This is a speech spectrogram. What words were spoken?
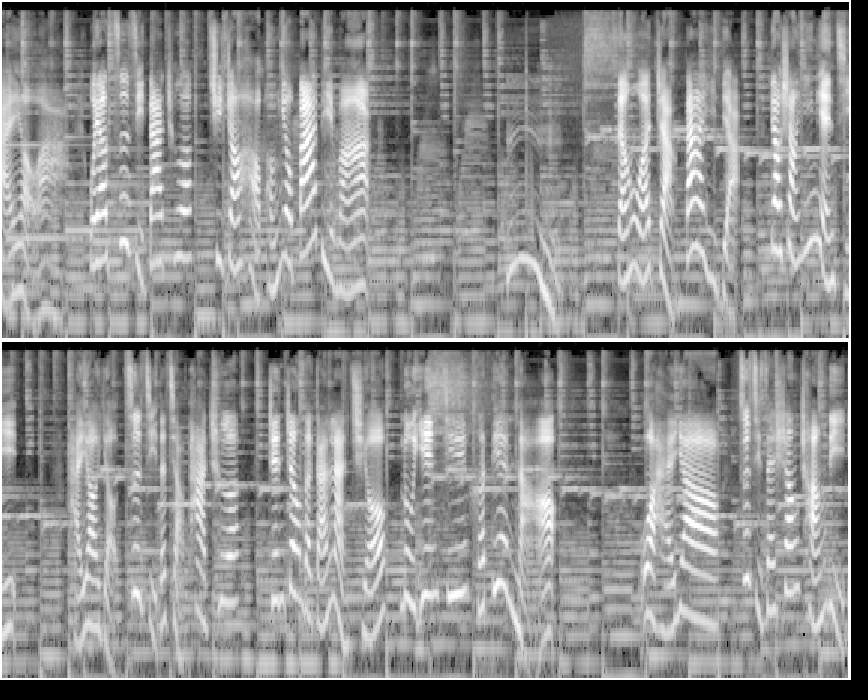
还有啊，我要自己搭车去找好朋友巴迪玩。嗯，等我长大一点儿，要上一年级，还要有自己的脚踏车、真正的橄榄球、录音机和电脑。我还要。自己在商场里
